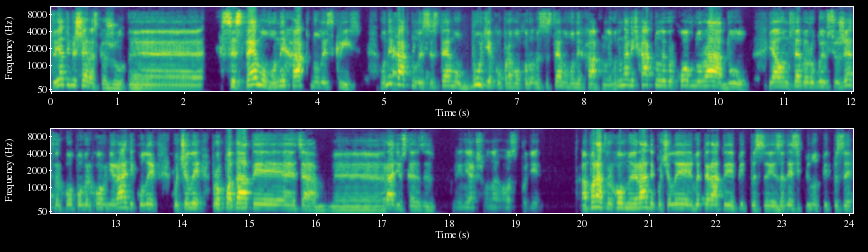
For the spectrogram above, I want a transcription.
То я тобі ще раз кажу: е- систему вони хакнули скрізь. Вони Так, хакнули таке. систему, будь-яку правоохоронну систему вони хакнули. Вони навіть хакнули Верховну Раду. Я он в себе робив сюжет по Верховній Раді, коли почали пропадати е, ця е- радівська. Блін, як ж вона, господі. Апарат Верховної Ради почали витирати підписи за 10 минут. Підписи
